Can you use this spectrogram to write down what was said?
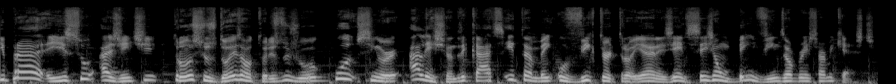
E para isso, a gente trouxe os dois autores do jogo, o senhor Alexandre Katz e também o Victor Troiani. Gente, sejam bem-vindos ao Brainstormcast.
